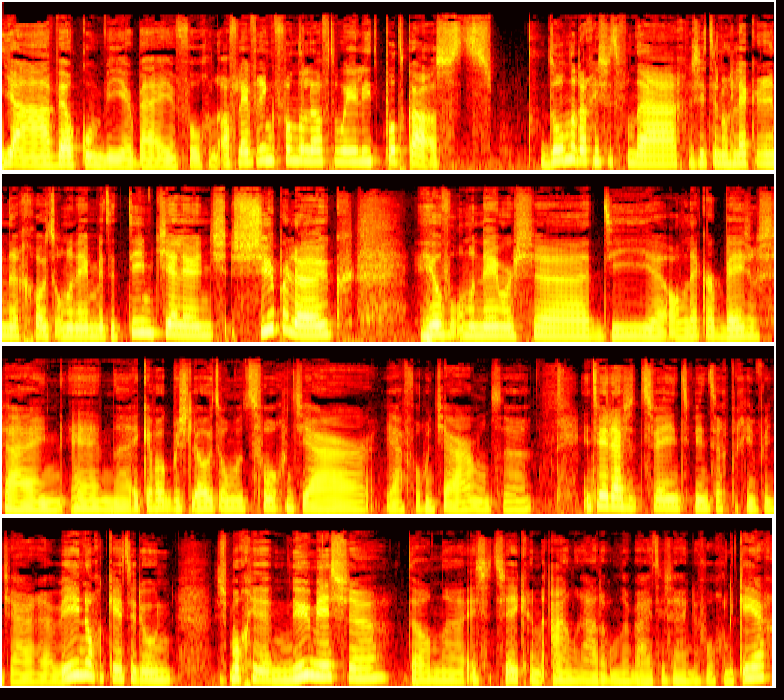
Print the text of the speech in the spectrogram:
Ja, welkom weer bij een volgende aflevering van de Love the Way Elite podcast. Donderdag is het vandaag. We zitten nog lekker in de grote ondernemer met de Team Challenge. Superleuk. Heel veel ondernemers uh, die uh, al lekker bezig zijn. En uh, ik heb ook besloten om het volgend jaar, ja, volgend jaar, want in 2022, begin van het jaar, weer nog een keer te doen. Dus mocht je het nu missen, dan is het zeker een aanrader om erbij te zijn de volgende keer.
